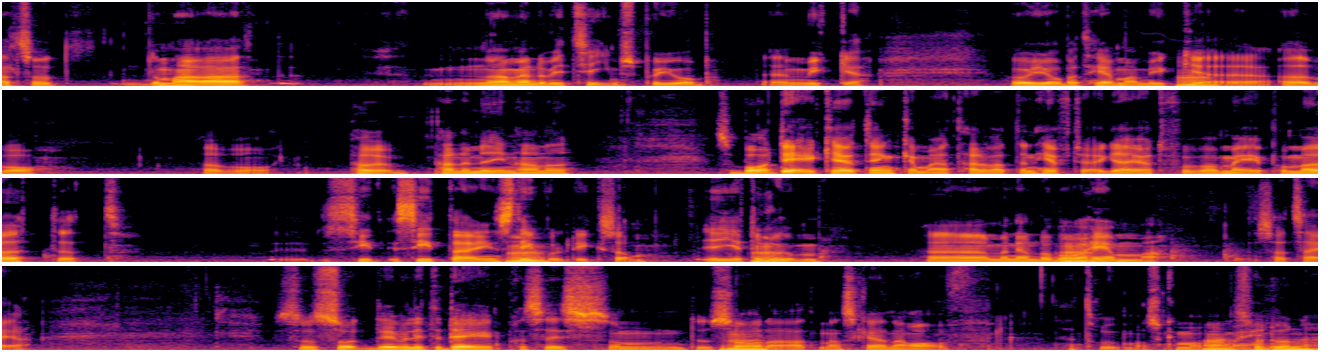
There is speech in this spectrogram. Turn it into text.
alltså de här, nu använder vi Teams på jobb eh, mycket. Och har jobbat hemma mycket Mm. eh, över, över pa- pandemin här nu. Så bara det kan jag tänka mig att hade varit en häftigare grej att få vara med på mötet. Sit, sitta i en stol Mm. liksom i ett Mm. rum. eh, Men ändå vara Mm. hemma så att säga. Så, så det är väl lite det precis som du sa Mm. där att man skannar av ett rum och så kan man vara Ja, med. då,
